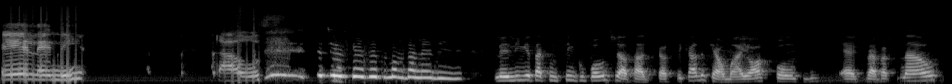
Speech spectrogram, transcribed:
Ei, Leninha. Tá osso. Eu tinha esquecido o nome da Leninha. Leninha tá com cinco pontos, já tá desclassificado, que é o maior ponto é, que vai pra final.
